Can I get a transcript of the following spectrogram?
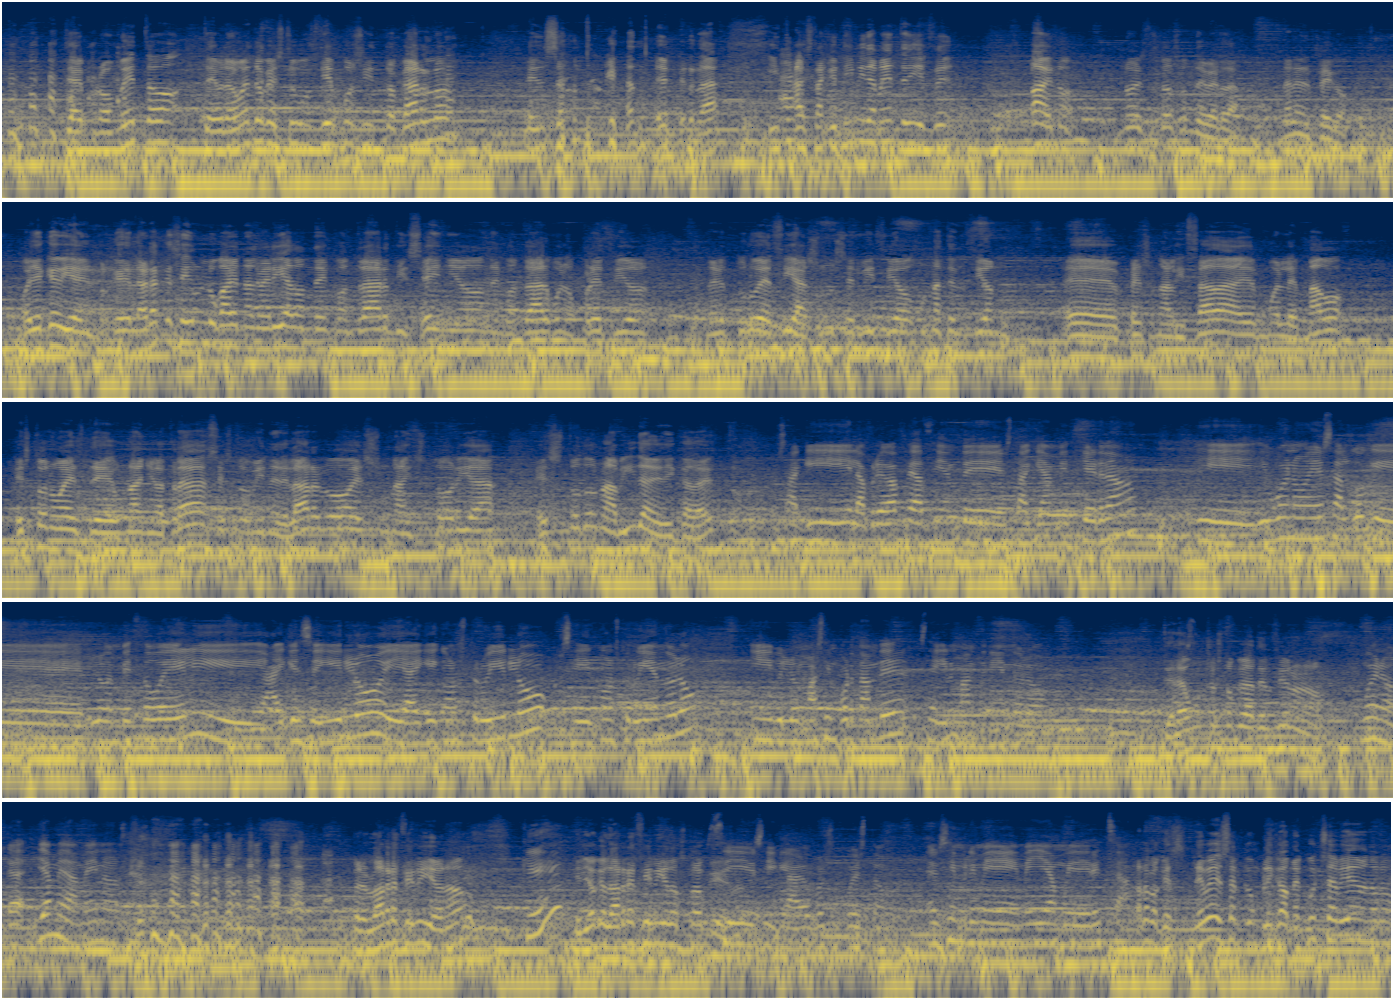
Te prometo, te prometo que estuve un tiempo sin tocarlos, pensando que eran de verdad. Y ah. hasta que tímidamente dije, ay, no, no, estos son de verdad, dan el pego. Oye, qué bien, porque la verdad que si hay un lugar en Almería donde encontrar diseño, donde encontrar buenos precios, tú lo decías, un servicio, una atención eh, personalizada en Muebles Mago. Esto no es de un año atrás, esto viene de largo, es una historia, es toda una vida dedicada a esto. Pues aquí la prueba fehaciente está aquí a mi izquierda y, y, bueno, es algo que lo empezó él y hay que seguirlo y hay que construirlo, seguir construyéndolo y lo más importante, seguir manteniéndolo. ¿Te da mucho toque de atención o no? Bueno, ya me da menos. Pero lo has recibido, ¿no? ¿Qué? Que yo que lo has recibido los toques. Sí, sí, claro, por supuesto. Él siempre me, me lleva muy derecha. Claro, porque debe de ser complicado. ¿Me escucha bien o no?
